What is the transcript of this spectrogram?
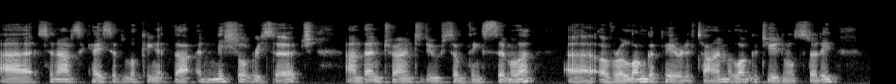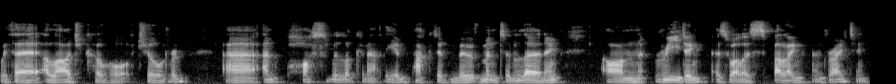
Uh, so now it's a case of looking at that initial research and then trying to do something similar uh, over a longer period of time, a longitudinal study with a, a larger cohort of children, uh, and possibly looking at the impact of movement and learning on reading as well as spelling and writing.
